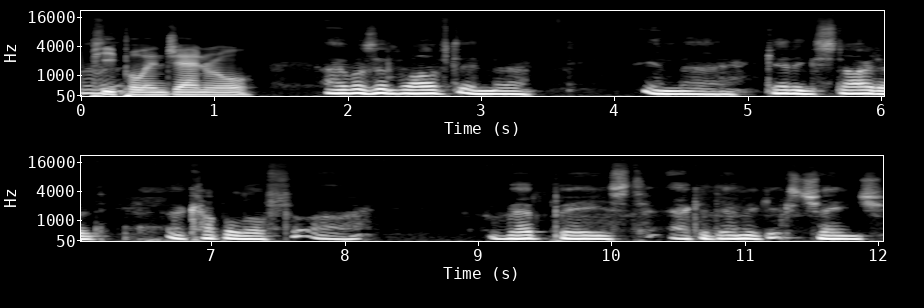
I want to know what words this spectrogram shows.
Uh, people in general. I was involved in uh, in uh, getting started a couple of uh, web-based academic exchange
